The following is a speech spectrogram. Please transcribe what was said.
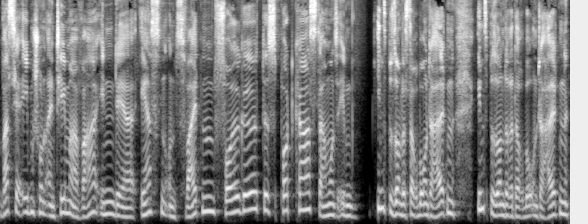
Was ja eben schon ein Thema war in der ersten und zweiten Folge des Podcasts, da haben wir uns eben insbesondere darüber unterhalten, insbesondere darüber unterhalten,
